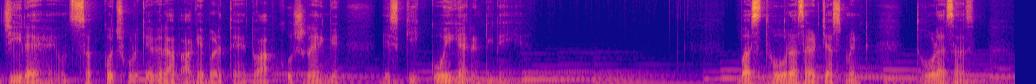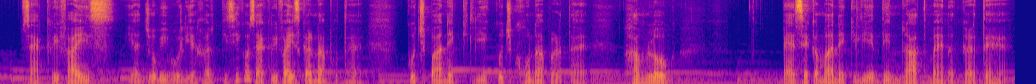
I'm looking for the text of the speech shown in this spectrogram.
जी रहे हैं, उन सबको छोड़ के अगर आप आगे बढ़ते हैं तो आप खुश रहेंगे, इसकी कोई गारंटी नहीं है। बस थोड़ा सा एडजस्टमेंट थोड़ा सा सैक्रिफाइस या जो भी बोलिए, हर किसी को सैक्रिफाइस करना पड़ता है। कुछ पाने के लिए कुछ खोना पड़ता है। हम लोग पैसे कमाने के लिए दिन रात मेहनत करते हैं।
